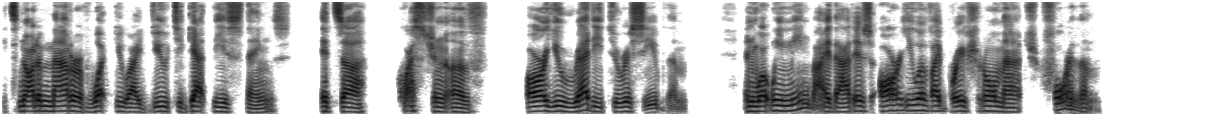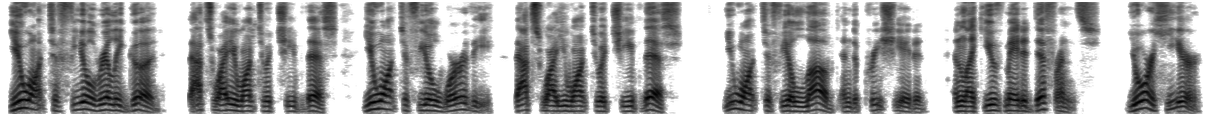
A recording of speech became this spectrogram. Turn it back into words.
It's not a matter of what do I do to get these things. It's a question of, are you ready to receive them? And what we mean by that is, are you a vibrational match for them? You want to feel really good. That's why you want to achieve this. You want to feel worthy. That's why you want to achieve this. You want to feel loved and appreciated and like you've made a difference. You're here.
